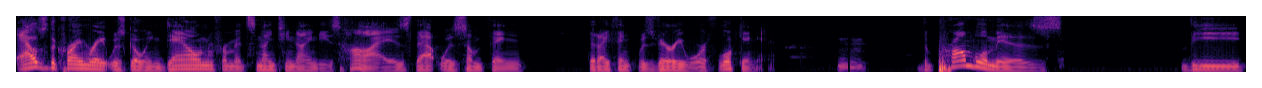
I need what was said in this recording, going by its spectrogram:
as the crime rate was going down from its 1990s highs, that was something that I think was very worth looking at. Mm-hmm. The problem is the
